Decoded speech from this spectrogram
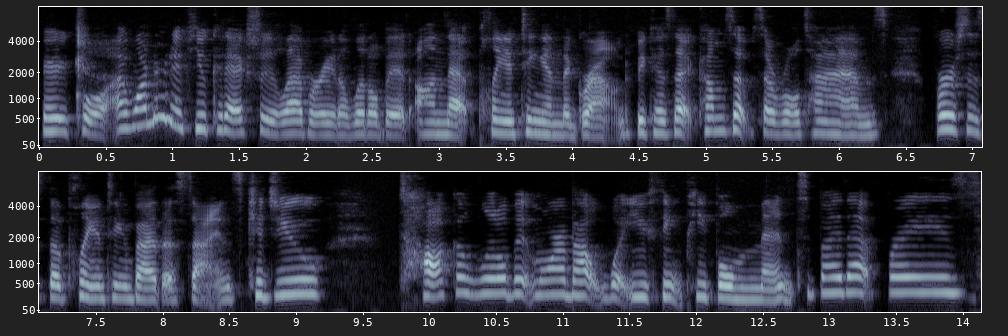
Very cool. I wondered if you could actually elaborate a little bit on that planting in the ground because that comes up several times versus the planting by the signs. Could you talk a little bit more about what you think people meant by that phrase?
